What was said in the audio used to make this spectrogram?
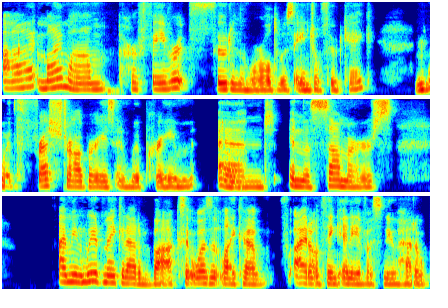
I my mom, her favorite food in the world was angel food cake. With fresh strawberries and whipped cream. Oh. And in the summers, I mean, we'd make it out of a box. It wasn't like a, I don't think any of us knew how to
